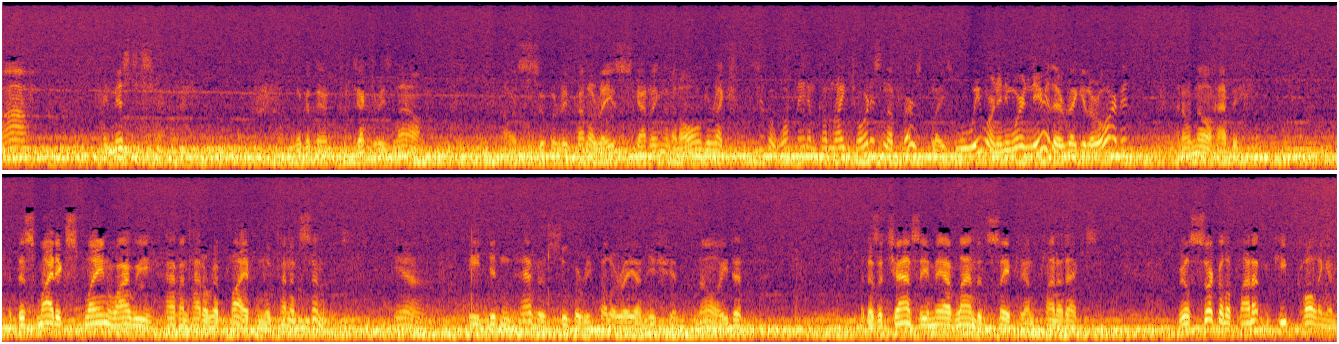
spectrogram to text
Wow. They missed us. Look at their trajectories now. Our super repeller rays scattering them in all directions. Yeah, but what made them come right toward us in the first place? Well, we weren't anywhere near their regular orbit. I don't know, Happy. But this might explain why we haven't had a reply from Lieutenant Simmons. Yeah. He didn't have a super repeller ray on his ship. No, he didn't. But there's a chance he may have landed safely on Planet X. We'll circle the planet and keep calling him.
